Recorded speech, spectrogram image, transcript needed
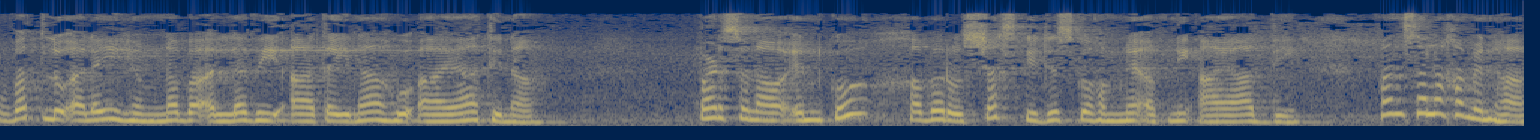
وطل علیہم نب الذی آتیناہ آیاتنا پڑھ سناؤ ان کو خبر اس شخص کی جس کو ہم نے اپنی آیات دی۔ فنسلخ منہا۔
